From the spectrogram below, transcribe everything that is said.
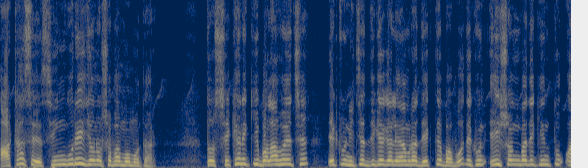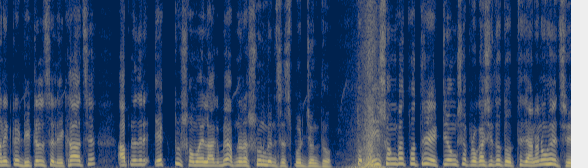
আঠাশে সিঙ্গুরেই জনসভা মমতার। তো সেখানে কি বলা হয়েছে? একটু নিচের দিকে গেলে আমরা দেখতে পাবো। দেখুন, এই সংবাদে কিন্তু অনেকটা ডিটেলসে লেখা আছে। আপনাদের একটু সময় লাগবে, আপনারা শুনবেন শেষ পর্যন্ত। তো এই সংবাদপত্রের একটি অংশে প্রকাশিত তথ্যে জানানো হয়েছে,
